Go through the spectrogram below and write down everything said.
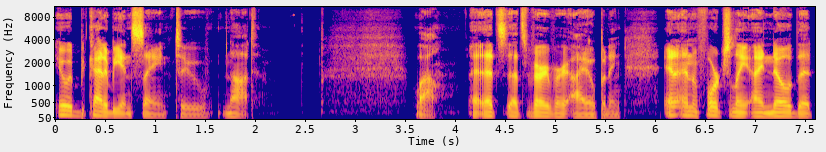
It would kind of be insane to not. Wow. That's that's very very eye opening. And, and unfortunately, I know that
